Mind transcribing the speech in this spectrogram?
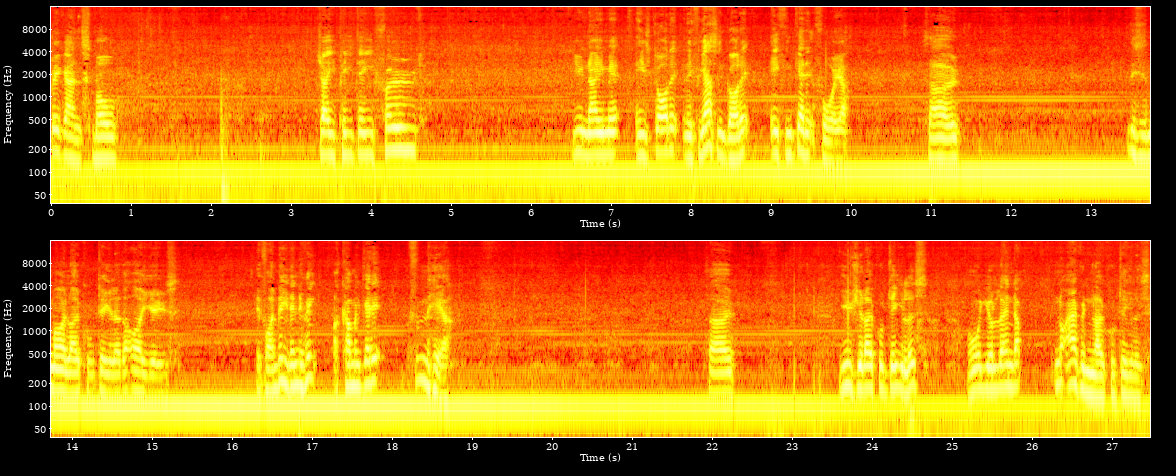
big and small. JPD food, you name it, he's got it. And if he hasn't got it, he can get it for you. So, this is my local dealer that I use. If I need anything, I come and get it from here. So use your local dealers or you'll end up not having local dealers.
